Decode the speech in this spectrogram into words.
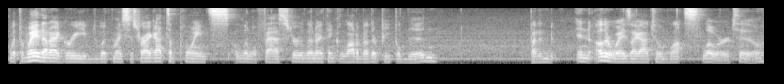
With the way that I grieved with my sister, I got to points a little faster than I think a lot of other people did. But in, in other ways, I got to them a lot slower too.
